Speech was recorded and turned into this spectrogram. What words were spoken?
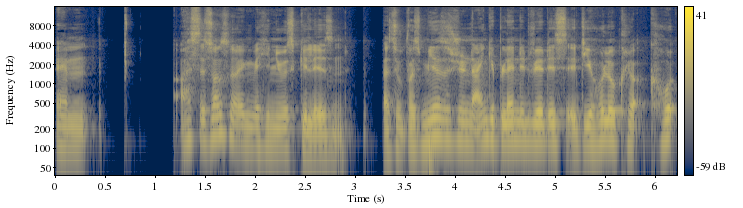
Ähm, hast du sonst noch irgendwelche News gelesen? Also, was mir so schön eingeblendet wird, ist, die Holokla- Ho-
